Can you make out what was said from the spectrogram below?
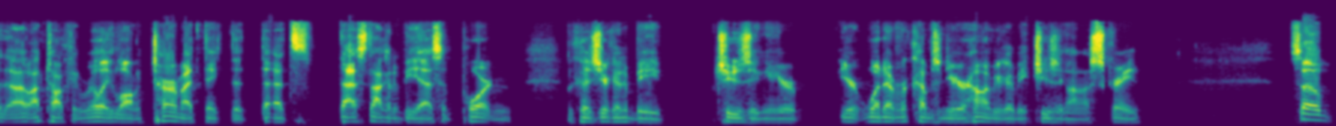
i'm talking really long term i think that that's that's not going to be as important because you're going to be choosing your your whatever comes into your home you're going to be choosing on a screen so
